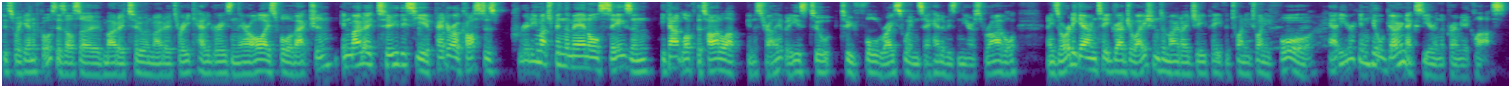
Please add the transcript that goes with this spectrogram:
this weekend, of course. There's also Moto 2 and Moto 3 categories, and they're always full of action. In Moto 2 this year, Pedro Acosta's pretty much been the man all season. He can't lock the title up in Australia, but he is two, two full race wins ahead of his nearest rival. And he's already guaranteed graduation to MotoGP for 2024. How do you reckon he'll go next year in the Premier class?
